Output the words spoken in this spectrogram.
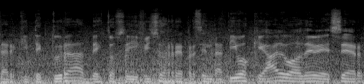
la arquitectura de estos edificios representativos que algo debe ser.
